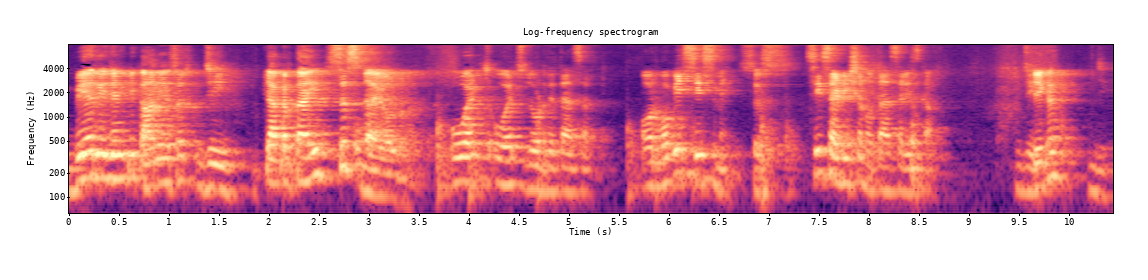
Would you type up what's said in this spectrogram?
बेयर रीजन की कहानी है सर जी। क्या करता है? सिस डायोल बनाता एच ओ एच जोड़ देता है सर और वो भी सिस में। सिस। सिस एडिशन होता है सर इसका। जी। ठीक है? जी।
